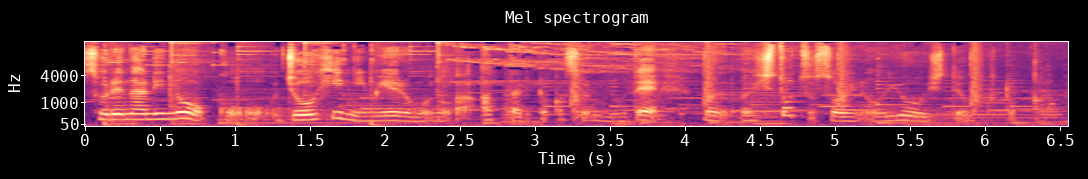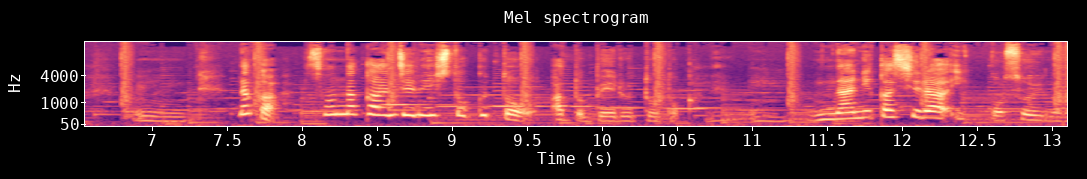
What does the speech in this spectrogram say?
それなりのこう上品に見えるものがあったりとかするので、まあ、一つそういうのを用意しておくとか。うん、なんかそんな感じにしとくとあとベルトとかね、うん、何かしら1個そういうのが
